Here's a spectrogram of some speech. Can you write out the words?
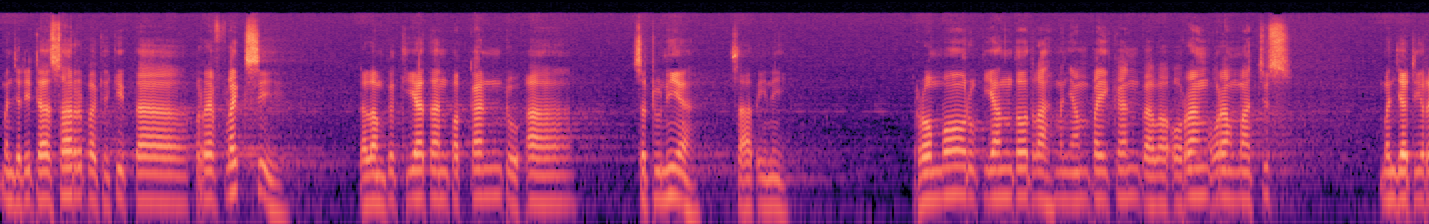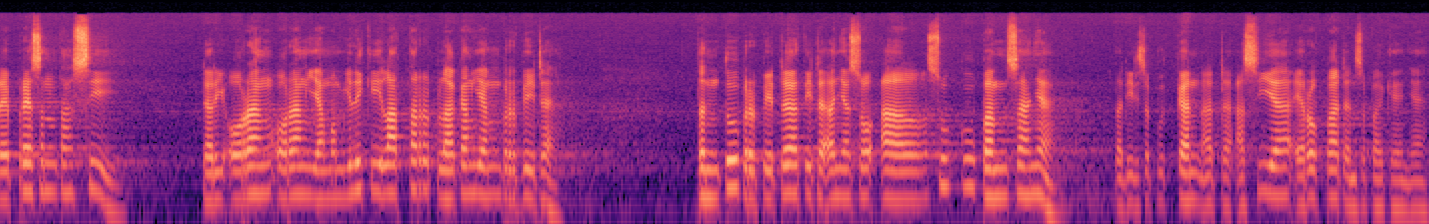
menjadi dasar bagi kita berefleksi dalam kegiatan pekan doa sedunia saat ini. Romo Rukianto telah menyampaikan bahwa orang-orang majus menjadi representasi dari orang-orang yang memiliki latar belakang yang berbeda. Tentu berbeda tidak hanya soal suku bangsanya. Tadi disebutkan ada Asia, Eropa, dan sebagainya.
